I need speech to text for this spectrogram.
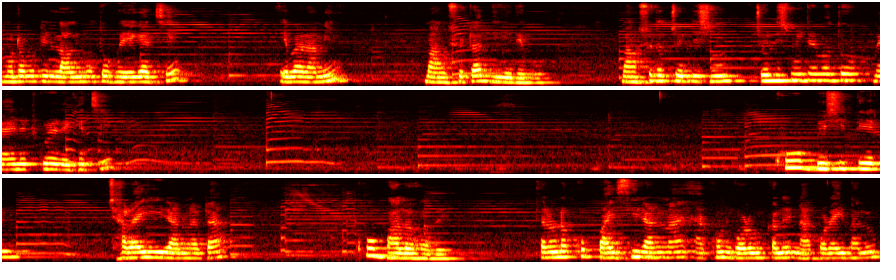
মোটামুটি লাল মতো হয়ে গেছে। এবার আমি মাংসটা দিয়ে দেব। মাংসটা চল্লিশ মিনিট, চল্লিশ মিনিটের মতো ম্যারিনেট করে রেখেছি। খুব বেশি তেল ছাড়াই এই রান্নাটা খুব ভালো হবে। কেননা খুব স্পাইসি রান্না, এখন গরমকালে না করাই ভালো।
